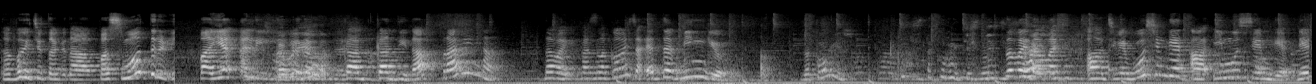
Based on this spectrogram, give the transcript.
Давайте тогда посмотрим. Поехали! Кади, да? Правильно? Давай, познакомимся. Это Мингю. Запомнишь? Давай, давай. А, тебе 8 лет, а ему 7 лет. Лет-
